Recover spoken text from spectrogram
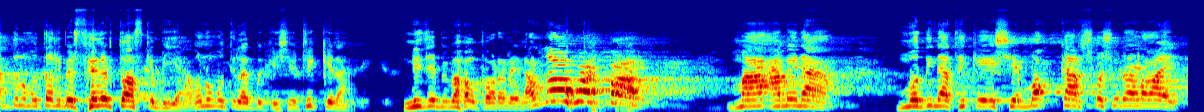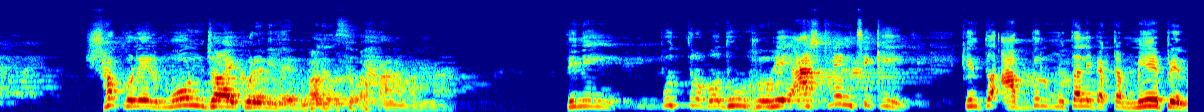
আব্দুল মুতালিবের ছেলের তো আজকে বিয়া। অনুমতি লাগবে কিসে? ঠিক কিনা? নিজে বিবাহ পড়ালেন আল্লাহু মা আমিনা মদিনা থেকে এসে মক্কার শ্বশুরালয় সকলের মন জয় করে নিলেন। বলেন তিনি পুত্রবধূ হয়ে আসলেন ঠিকই, কিন্তু আব্দুল মুতালিব একটা মেয়ে পেল।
